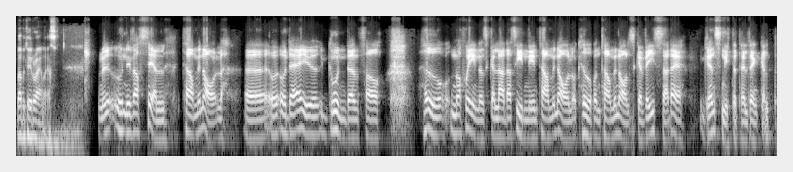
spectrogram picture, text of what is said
Vad betyder det Andreas? Men universell terminal. Eh, och det är ju grunden för hur maskinen ska laddas in i en terminal och hur en terminal ska visa det gränssnittet helt enkelt.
